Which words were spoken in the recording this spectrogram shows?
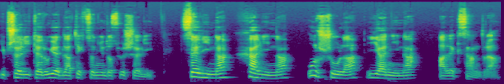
i przeliteruję dla tych, co nie dosłyszeli. Celina, Halina, Urszula, Janina, Aleksandra.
